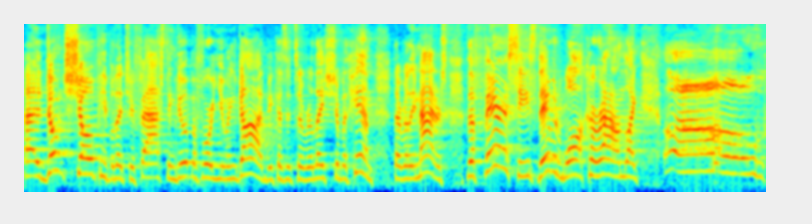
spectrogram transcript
uh, don't show people that you're fasting. Do it before you and God because it's a relationship with Him that really matters. The Pharisees, they would walk around like, Oh,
